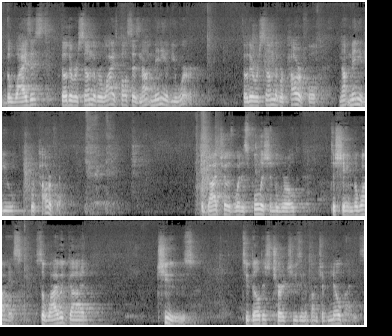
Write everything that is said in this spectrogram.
the wisest, though there were some that were wise. Paul says, Not many of you were. Though there were some that were powerful, not many of you were powerful. But God chose what is foolish in the world to shame the wise. So, why would God choose to build his church using a bunch of nobodies?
